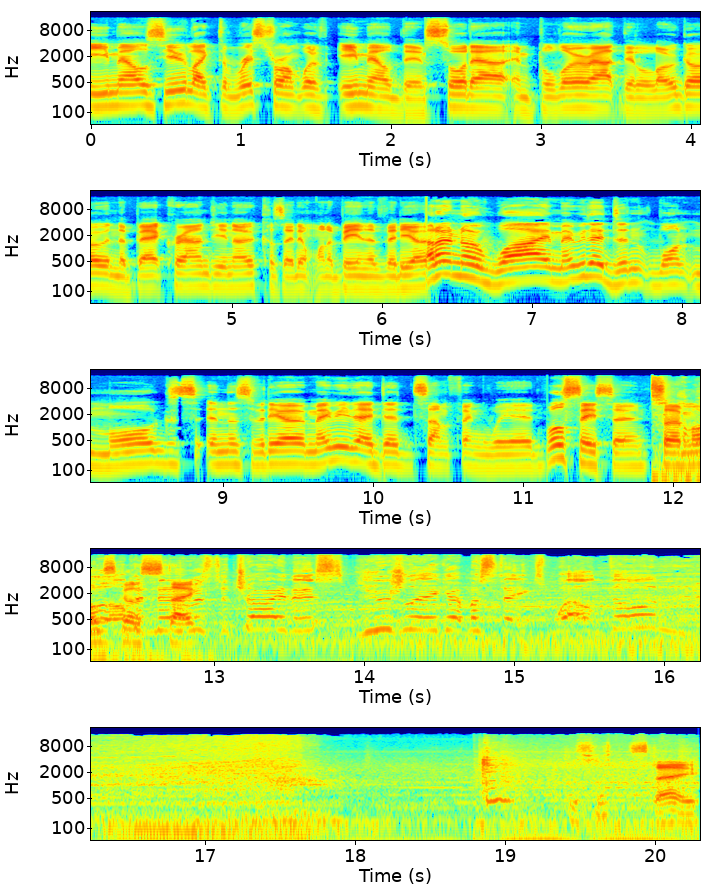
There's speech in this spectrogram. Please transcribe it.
emails you, like the restaurant would have emailed them, sort out and blur out their logo in the background, you know, because they didn't want to be in the video. I don't know why. Maybe they didn't want Morgz in this video. Maybe they did something weird. We'll see soon. So Morgz got a bit steak. nervous to try this. Usually I get my steaks well done. It's just a steak.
